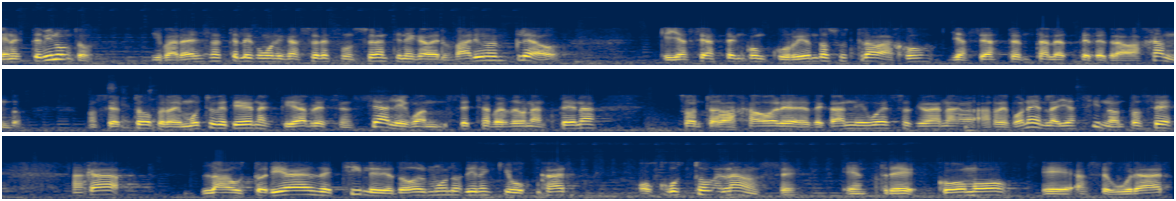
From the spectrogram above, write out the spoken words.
en este minuto. Y para esas telecomunicaciones funcionen tiene que haber varios empleados que ya sea estén concurriendo a sus trabajos, ya sea estén teletrabajando, ¿no es cierto? Pero hay muchos que tienen actividad presencial y cuando se echa a perder una antena son trabajadores de carne y hueso que van a, a reponerla y así, ¿no? Entonces, acá las autoridades de Chile y de todo el mundo tienen que buscar un justo balance entre cómo eh, asegurar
